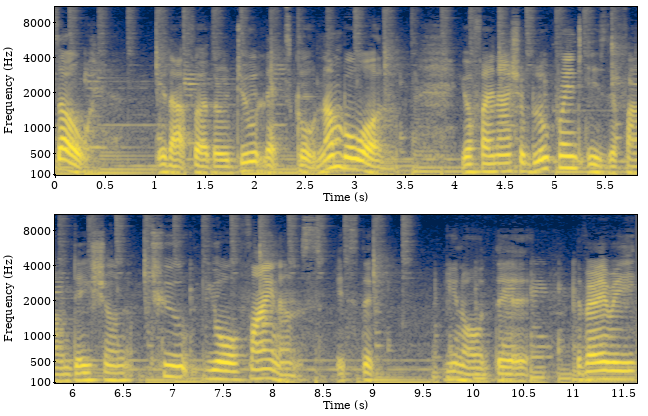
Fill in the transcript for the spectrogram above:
So, without further ado, let's go. Number 1. Your financial blueprint is the foundation to your finance. It's the you know, the the very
